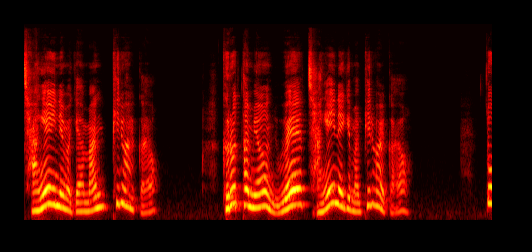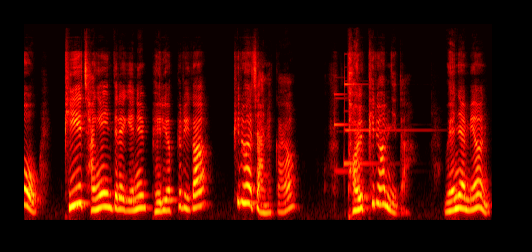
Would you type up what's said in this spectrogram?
장애인에게만 필요할까요? 그렇다면 왜 장애인에게만 필요할까요? 또 비장애인들에게는 베리어 프리가 필요하지 않을까요? 덜 필요합니다. 왜냐하면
